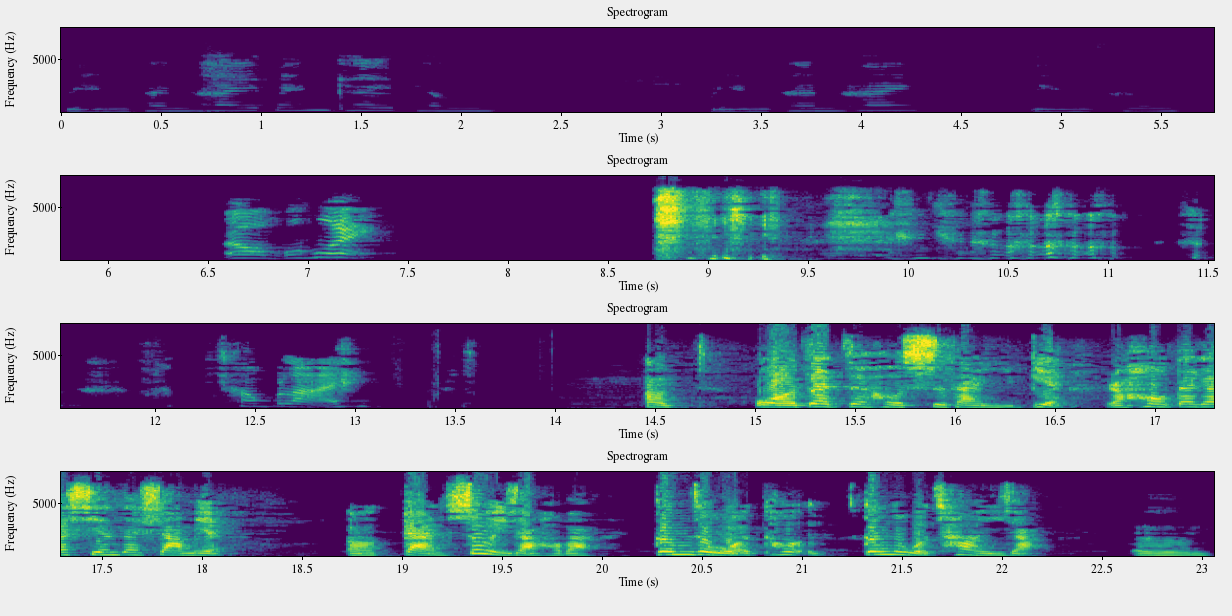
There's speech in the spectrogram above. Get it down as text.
连残黑半贴片，连残黑，连残。哎呦，不会。唱不来。嗯，我在最后示范一遍，然后大家先在下面，呃，感受一下，好吧？跟着我特跟着我唱一下，嗯，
